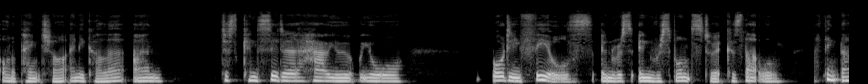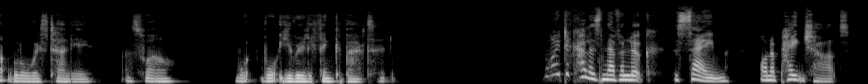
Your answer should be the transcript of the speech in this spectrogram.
on a paint chart, any colour, and just consider how you, your body feels in res- in response to it, because that will, I think, that will always tell you as well what what you really think about it. Why do colours never look the same on a paint chart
